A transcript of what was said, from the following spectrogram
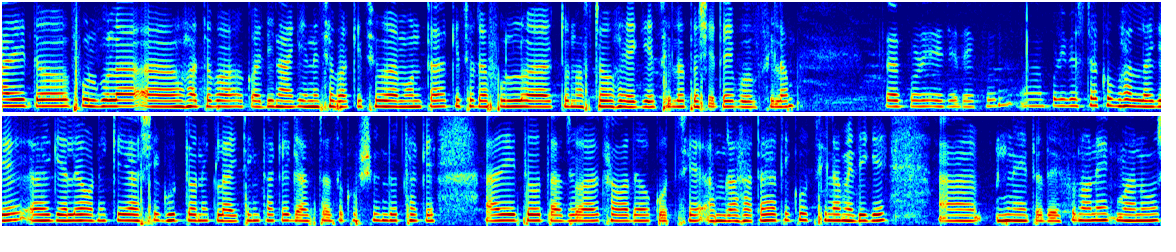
আর এই তো ফুলগুলা হয়তো বা কয়দিন আগে এনেছে বা কিছু, এমনটা কিছুটা ফুল একটু নষ্ট হয়ে গিয়েছিল, তো সেটাই বলছিলাম। তারপরে এই যে দেখুন পরিবেশটা খুব ভালো লাগে। গেলে অনেকেই আসে, ঘুরতে অনেক লাইটিং থাকে, গাছ টাছও খুব সুন্দর থাকে। আর এই তো তাজোয়ার খাওয়া দাওয়া করছে। আমরা হাঁটাহাঁটি করছিলাম এদিকে। এই তো দেখুন অনেক মানুষ।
